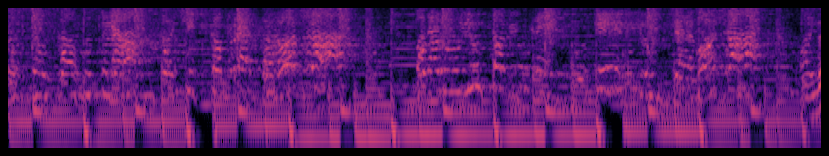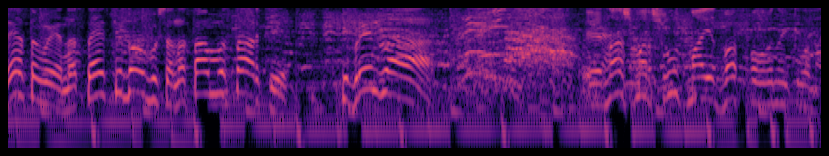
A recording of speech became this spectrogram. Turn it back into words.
Гуцулко, чічко препорожа, подарую тобі скрипку і. Де то ви? На стежці Довбуша, на самому старті. Кібринза! Е, Наш маршрут має 2,5 кілометри.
